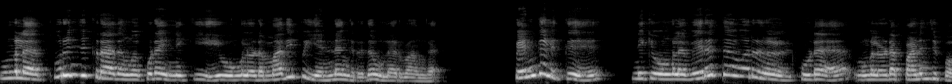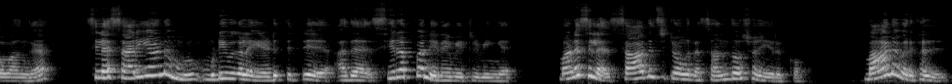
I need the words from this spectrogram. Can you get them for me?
உங்களை புரிஞ்சுக்கிறாதவங்க கூட இன்னைக்கு உங்களோட மதிப்பு என்னங்கிறத உணர்வாங்க. பெண்களுக்கு இன்னைக்கு உங்களை வெறுத்தவர்கள் கூட உங்களோட பணிஞ்சு போவாங்க. சில சரியான மு முடிவுகளை எடுத்துட்டு அதை சிறப்பாக நிறைவேற்றுவீங்க. மனசில் சாதிச்சிட்டோங்கிற சந்தோஷம் இருக்கும். மாணவர்கள்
